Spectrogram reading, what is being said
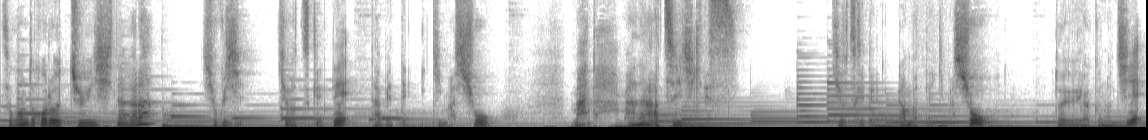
そこのところを注意しながら食事気をつけて食べていきましょう。まだまだ暑い時期です。気をつけて頑張っていきましょう。という学の知恵。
